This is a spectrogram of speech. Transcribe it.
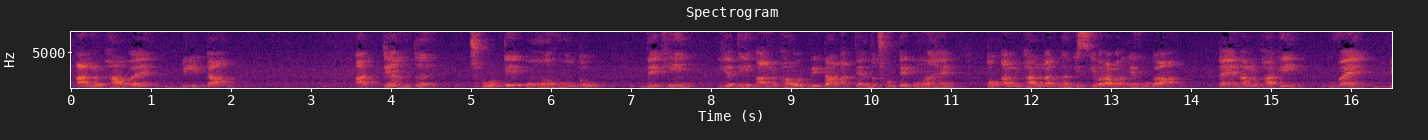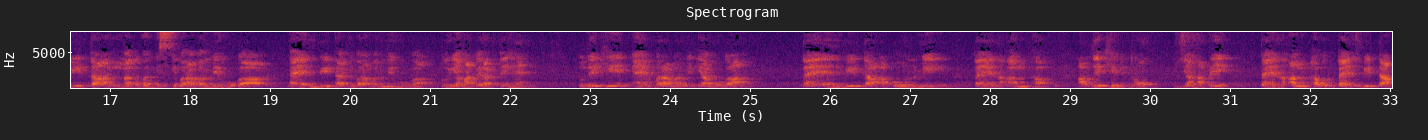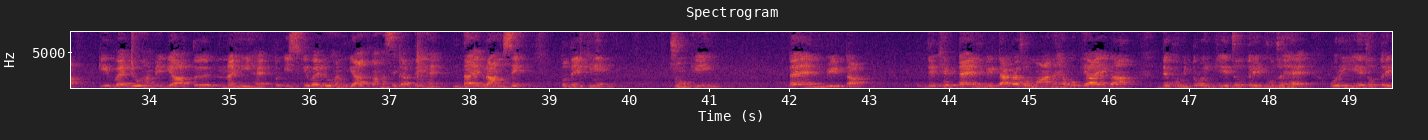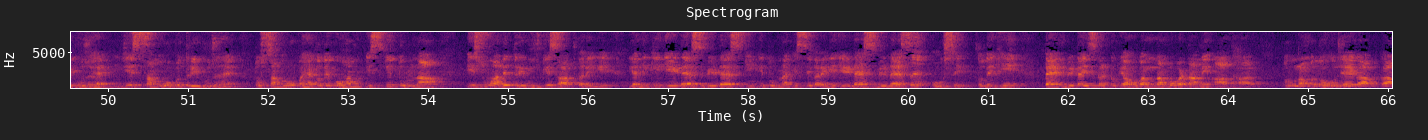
अल्फ़ा व बीटा अत्यंत छोटे कोण हो तो। देखिए यदि अल्फ़ा और बीटा अत्यंत छोटे कोण हैं तो अल्फ़ा लगभग किसके बराबर में होगा? टेन अल्फ़ा के, व बीटा लगभग किसके बराबर में होगा? टेन बीटा के बराबर में होगा। तो यहाँ पे रखते हैं। तो देखिए एम बराबर में क्या होगा? टेन बीटा अपोन में टेन अल्फ़ा। अब देखिए मित्रों, यहाँ पे टेन अल्फ़ा और टेन बीटा की वैल्यू हमें ज्ञात नहीं है। तो इसकी वैल्यू हम ज्ञात कहाँ से करते हैं? डायग्राम से। तो देखिए, चूँकि टेन बीटा देखिए टेन बीटा का जो मान है वो क्या आएगा? देखो मित्रों, ये जो त्रिभुज है और ये जो त्रिभुज है, ये समरूप त्रिभुज है। तो समरूप है तो देखो, हम इसकी तुलना इस वाले त्रिभुज के साथ करेंगे। यानी कि A dash B dash E की तुलना किससे करेंगे? A dash B dash O से। तो देखिए टेन बीटा इजकल टू क्या होगा? लंब बटा में आधार। तो लंब तो हो जाएगा आपका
